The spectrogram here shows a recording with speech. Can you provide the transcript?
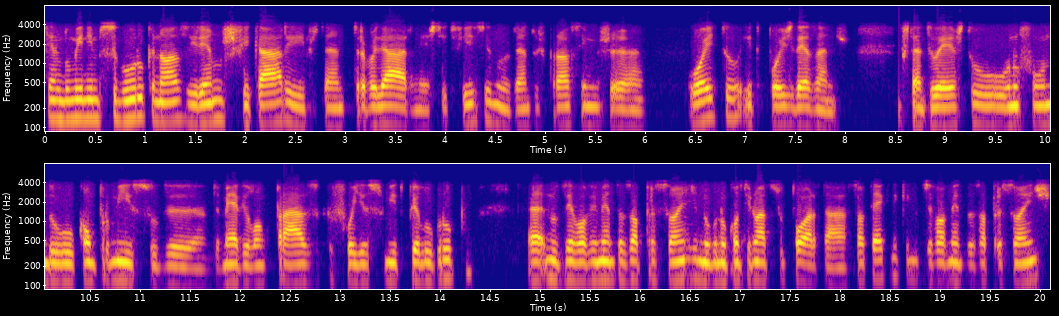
sendo no mínimo seguro que nós iremos ficar e, portanto, trabalhar neste edifício durante os próximos ah, oito e depois dez anos. Portanto, é este, no fundo, o compromisso de, de médio e longo prazo que foi assumido pelo grupo uh, no desenvolvimento das operações, no, no continuado suporte à técnica e no desenvolvimento das operações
